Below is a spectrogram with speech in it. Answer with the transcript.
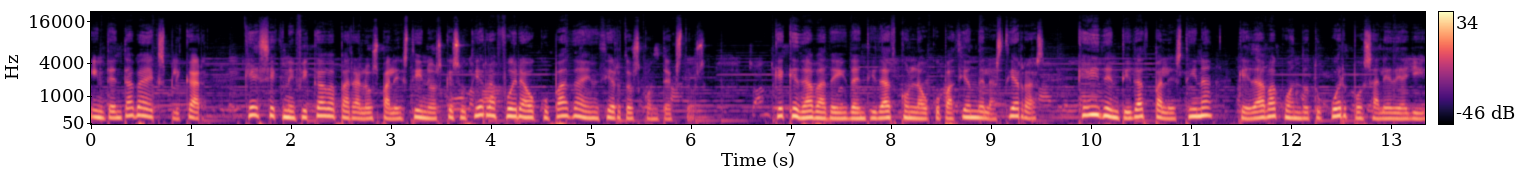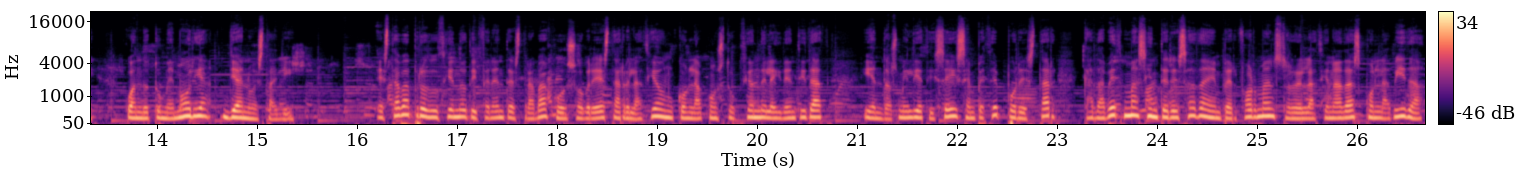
Intentaba explicar qué significaba para los palestinos que su tierra fuera ocupada en ciertos contextos. ¿Qué quedaba de identidad con la ocupación de las tierras? ¿Qué identidad palestina quedaba cuando tu cuerpo sale de allí, cuando tu memoria ya no está allí? Estaba produciendo diferentes trabajos sobre esta relación con la construcción de la identidad y en 2016 empecé por estar cada vez más interesada en performances relacionadas con la vida,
